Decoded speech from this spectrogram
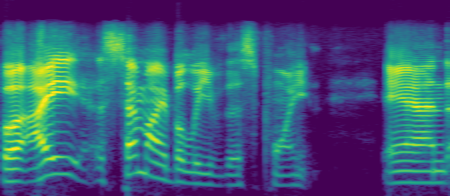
But I semi believe this point, and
